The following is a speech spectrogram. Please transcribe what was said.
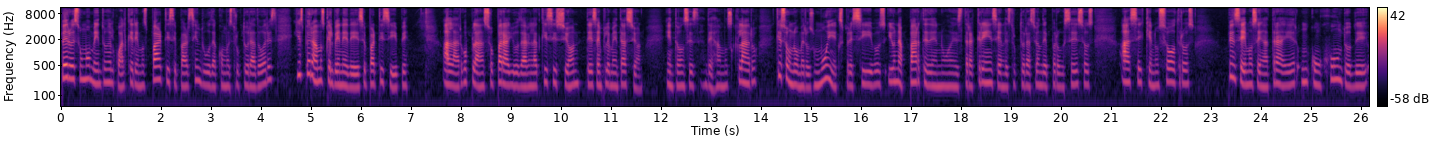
Pero es un momento en el cual queremos participar sin duda como estructuradores y esperamos que el BNDES participe a largo plazo para ayudar en la adquisición de esa implementación. Entonces, dejamos claro que son números muy expresivos y una parte de nuestra creencia en la estructuración de procesos hace que nosotros pensemos en atraer un conjunto de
